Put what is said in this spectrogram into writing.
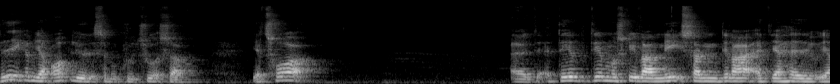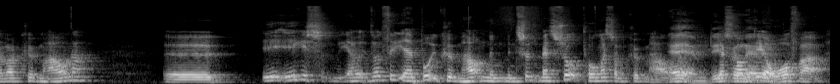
ved ikke, om jeg oplevede det som en kultursok. Jeg tror, det, det måske var mest sådan, det var, at jeg, havde, jeg var københavner, øh, Ikke, jeg, det var ikke fordi, jeg havde boet i København, men, men så, man så på mig som København. Ja, jamen, det jeg sådan, kom er derovre fra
